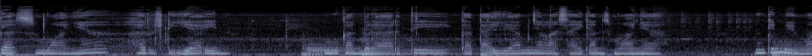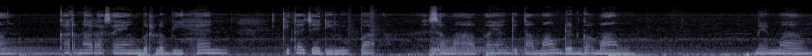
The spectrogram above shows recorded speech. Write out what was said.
Gak semuanya harus diiyain. Bukan berarti kata iya menyelesaikan semuanya. Mungkin memang karena rasa yang berlebihan, kita jadi lupa sama apa yang kita mau dan gak mau. Memang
